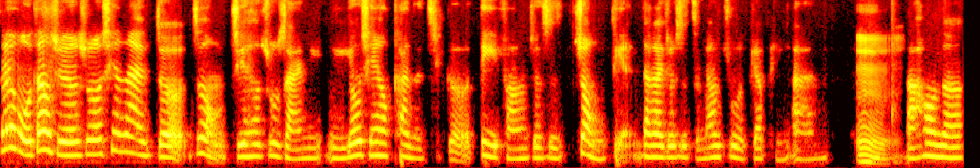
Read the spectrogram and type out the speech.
所以我倒觉得说，现在的这种结合住宅，你你优先要看的几个地方，就是重点，大概就是怎么样住的比较平安。嗯，然后呢，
